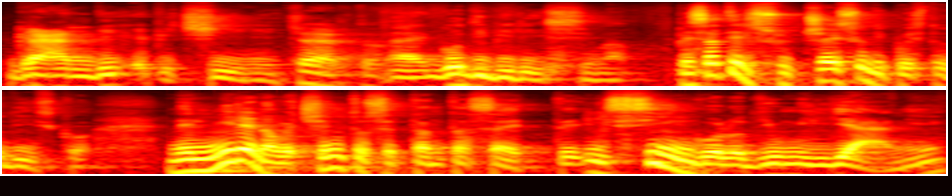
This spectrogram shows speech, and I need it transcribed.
grandi e piccini. Certo. Eh, godibilissima. Pensate al successo di questo disco. Nel 1977 il singolo di Umiliani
